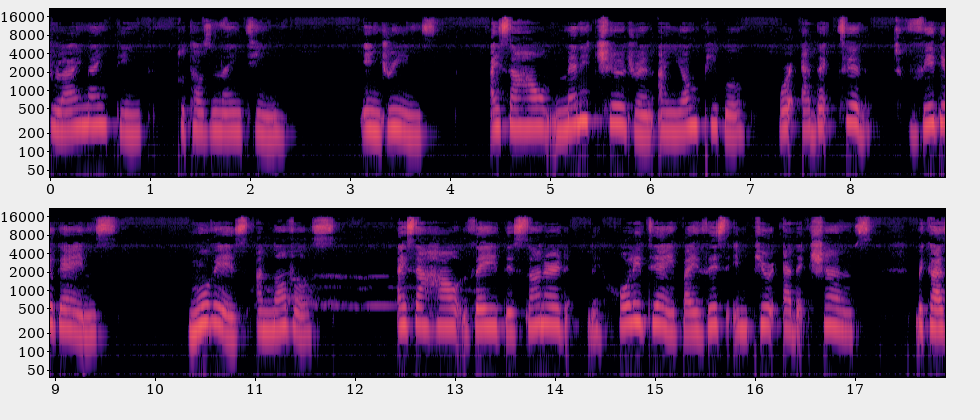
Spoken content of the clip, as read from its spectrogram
July 19th, 2019. In dreams, I saw how many children and young people were addicted to video games, movies, and novels. I saw how they dishonored the holy day by these impure addictions because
